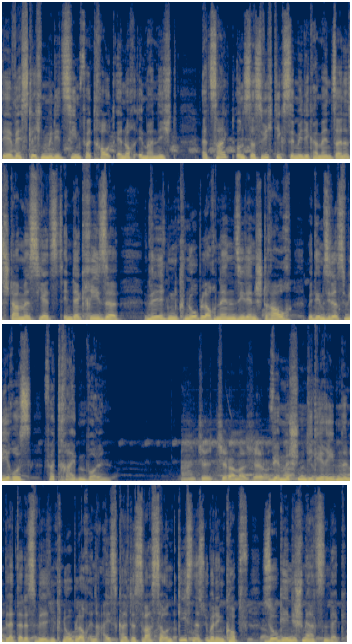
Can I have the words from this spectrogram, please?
Der westlichen Medizin vertraut er noch immer nicht. Er zeigt uns das wichtigste Medikament seines Stammes jetzt in der Krise. Wilden Knoblauch nennen sie den Strauch, mit dem sie das Virus vertreiben wollen. Wir mischen die geriebenen Blätter des wilden Knoblauch in eiskaltes Wasser und gießen es über den Kopf. So gehen die Schmerzen weg.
